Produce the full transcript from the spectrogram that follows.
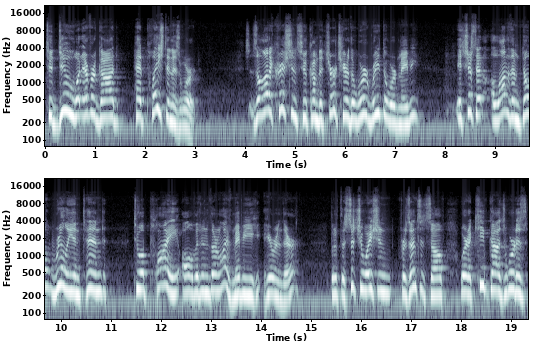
to do whatever God had placed in His Word. There's a lot of Christians who come to church, hear the Word, read the Word maybe. It's just that a lot of them don't really intend to apply all of it into their lives, maybe here and there. But if the situation presents itself where to keep God's word is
